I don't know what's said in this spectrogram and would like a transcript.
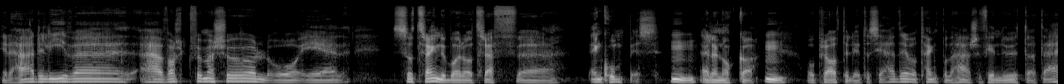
Er det her det livet jeg har valgt for meg sjøl? Og er Så trenger du bare å treffe eh, en kompis eller noe og prate litt og si jeg drev og tenkte på det her, så finner du ut at det,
